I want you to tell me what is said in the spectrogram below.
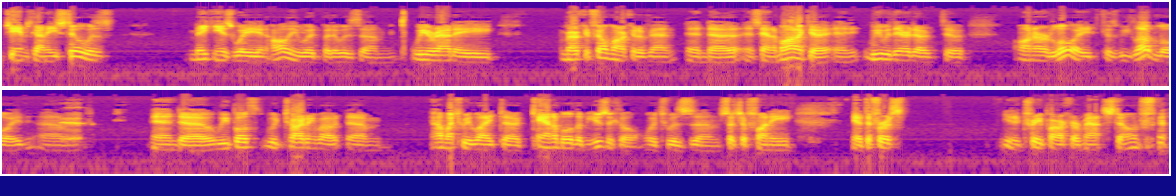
James Gunn. He still was making his way in Hollywood, but it was um, we were at a American Film Market event in uh, in Santa Monica, and we were there to to honor Lloyd because we love Lloyd, um, yeah. and uh, we both were talking about um, how much we liked uh, Cannibal the musical, which was um, such a funny, you know, the first you know Trey Parker Matt Stone film.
